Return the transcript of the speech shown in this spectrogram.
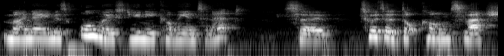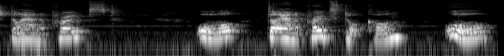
My name is almost unique on the internet, so twitter.com slash Diana Probst, or dianaprobst.com, or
